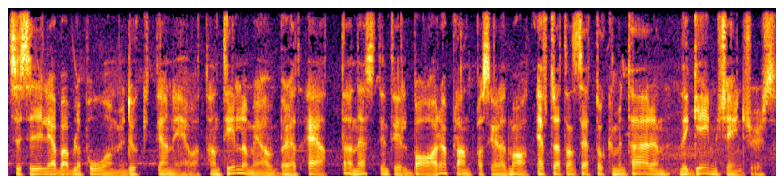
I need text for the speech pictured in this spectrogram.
Cecilia babblar på om hur duktig han är och att han till och med har börjat äta nästintill bara plantbaserad mat efter att han sett dokumentären The Game Changers.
